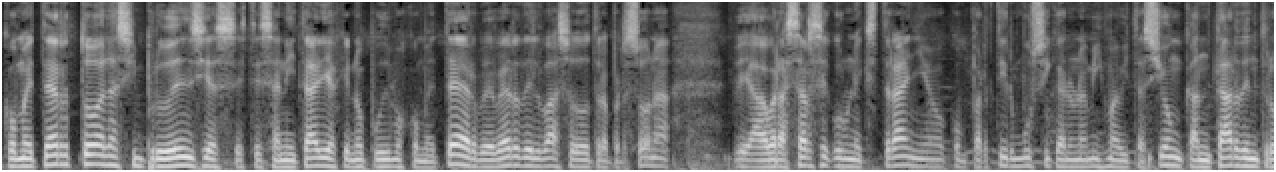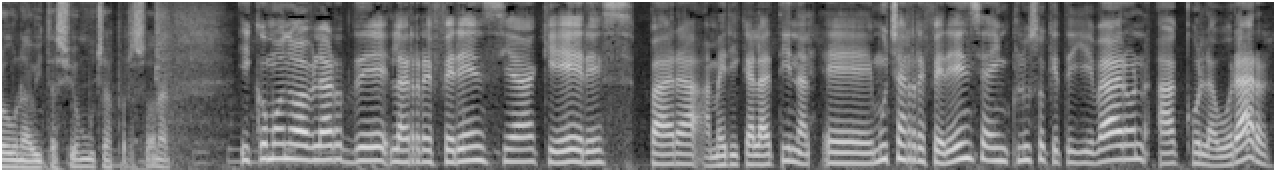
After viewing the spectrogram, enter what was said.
cometer todas las imprudencias este, sanitarias que no pudimos cometer, beber del vaso de otra persona, abrazarse con un extraño, compartir música en una misma habitación, cantar dentro de una habitación muchas personas. Y cómo no hablar de la referencia que eres para América Latina. Eh, muchas referencias incluso que te llevaron a colaborar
